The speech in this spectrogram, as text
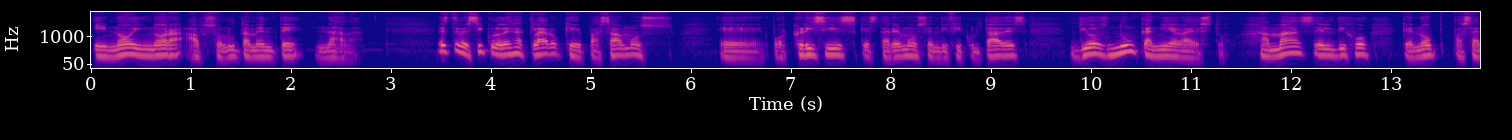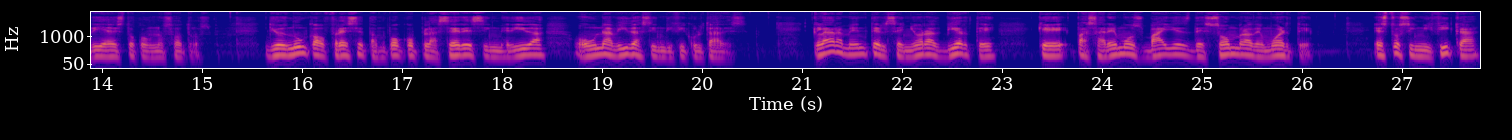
y no ignora absolutamente nada. Este versículo deja claro que pasamos eh, por crisis, que estaremos en dificultades. Dios nunca niega esto. Jamás Él dijo que no pasaría esto con nosotros. Dios nunca ofrece tampoco placeres sin medida o una vida sin dificultades. Claramente el Señor advierte que pasaremos valles de sombra de muerte. Esto significa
